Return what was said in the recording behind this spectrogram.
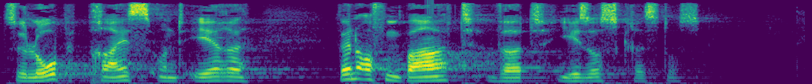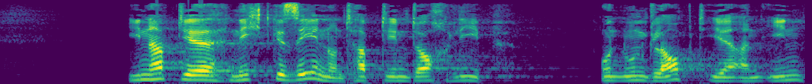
zu Lob, Preis und Ehre, wenn offenbart wird Jesus Christus. Ihn habt ihr nicht gesehen und habt ihn doch lieb, und nun glaubt ihr an ihn,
